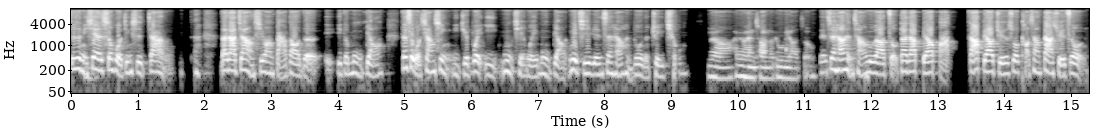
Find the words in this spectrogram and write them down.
就是你现在生活经是家长大家家长希望达到的一一个目标，但是我相信你绝不会以目前为目标，因为其实人生还有很多的追求。对啊，还有很长的路要走。人生还有很长的路要走，大家不要把大家不要觉得说考上大学之后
